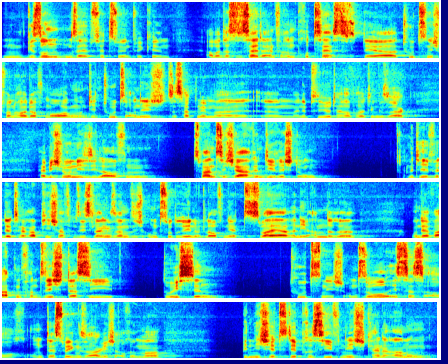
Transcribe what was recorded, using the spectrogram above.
einen gesunden Selbstwert zu entwickeln. Aber das ist halt einfach ein Prozess, der tut es nicht von heute auf morgen und den tut es auch nicht, das hat mir mal äh, meine Psychotherapeutin gesagt, Herr Bichoni, Sie laufen 20 Jahre in die Richtung, mit Hilfe der Therapie schaffen Sie es langsam, sich umzudrehen und laufen jetzt zwei Jahre in die andere und erwarten von sich, dass Sie durch sind tut's nicht. Und so ist es auch. Und deswegen sage ich auch immer, bin ich jetzt depressiv nicht? Keine Ahnung.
